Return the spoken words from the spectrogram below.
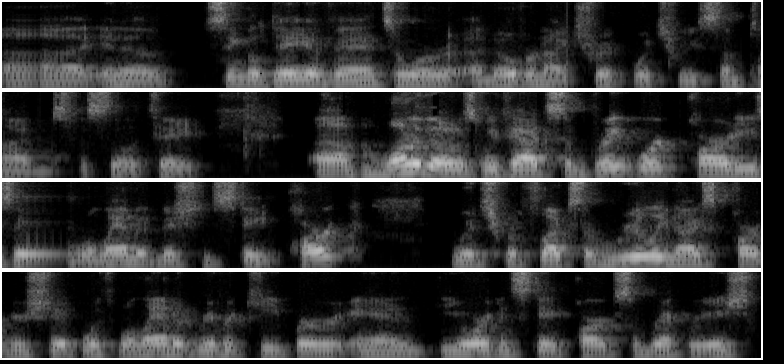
uh, in a single day event or an overnight trip, which we sometimes facilitate. Um, one of those, we've had some great work parties at Willamette Mission State Park, which reflects a really nice partnership with Willamette Riverkeeper and the Oregon State Parks and Recreation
